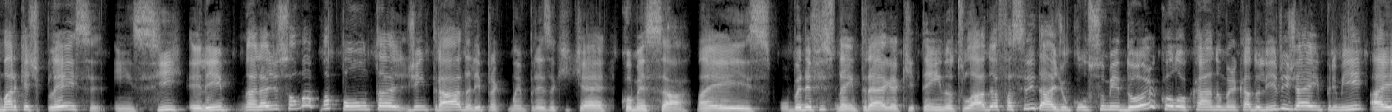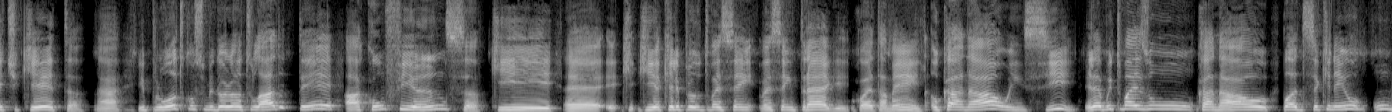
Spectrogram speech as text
marketplace em si, ele, na verdade, é só uma, uma ponta de entrada ali para uma empresa que quer começar. Mas o benefício da entrega que tem do outro lado é a facilidade. Um consumidor colocar no Mercado Livre e já imprimir a etiqueta, né? E para o outro consumidor do outro lado ter a confiança que, é, que, que, aquele produto vai ser, vai ser entregue corretamente. O canal em si, ele é muito mais um canal, pode ser que nem um, um,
